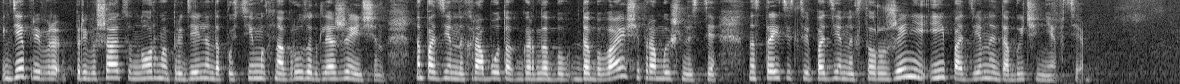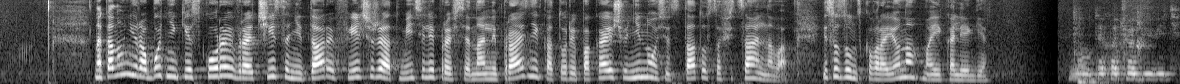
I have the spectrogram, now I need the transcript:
и где превышаются нормы предельно допустимых нагрузок для женщин, на подземных работах в горнодобывающей промышленности, на строительстве подземных сооружений и подземной добыче нефти. Накануне работники скорой, врачи, санитары, фельдшеры отметили профессиональный праздник, который пока еще не носит статус официального. Из Узунского района мои коллеги. Ну, вот я хочу объявить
